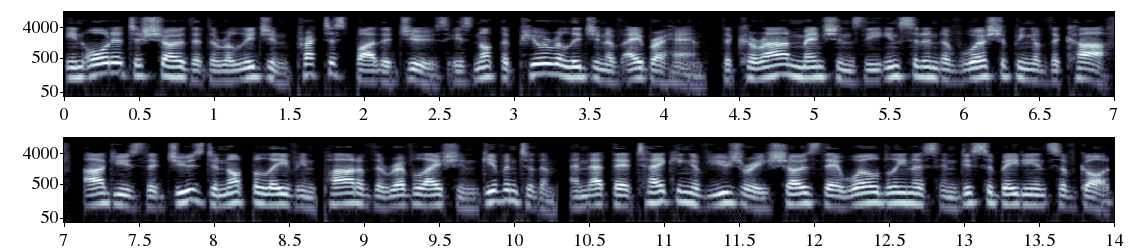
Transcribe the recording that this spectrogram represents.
In order to show that the religion practiced by the Jews is not the pure religion of Abraham, the Quran mentions the incident of worshipping of the calf, argues that Jews do not believe in part of the revelation given to them, and that their taking of usury shows their worldliness and disobedience of God.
